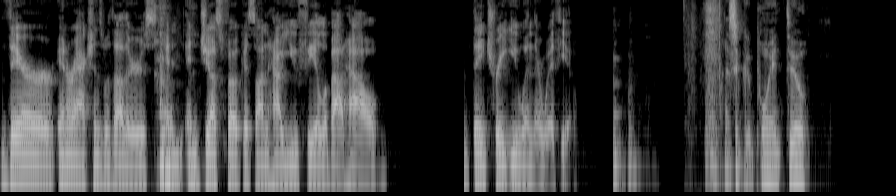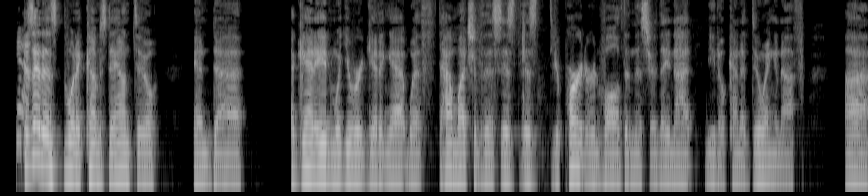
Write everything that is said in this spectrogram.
their interactions with others and, and just focus on how you feel about how they treat you when they're with you. That's a good point, too. Because yeah. that is what it comes down to. And uh, again, Aiden, what you were getting at with how much of this is is your partner involved in this? Are they not, you know, kind of doing enough? Uh,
